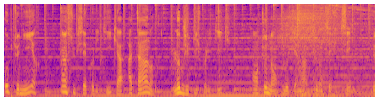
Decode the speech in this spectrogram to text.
obtenir un succès politique, à atteindre l'objectif politique en tenant le terrain que l'on s'est fixé de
